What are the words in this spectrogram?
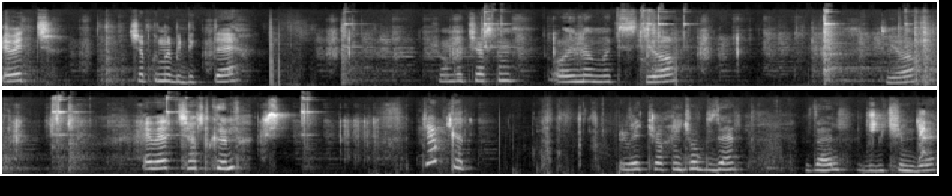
Evet. Çapkın'la birlikte. Şu anda Çapkın oynamak istiyor. Diyor. Evet Çapkın. Çapkın. Evet Çapkın çok güzel. Güzel bir biçimde.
